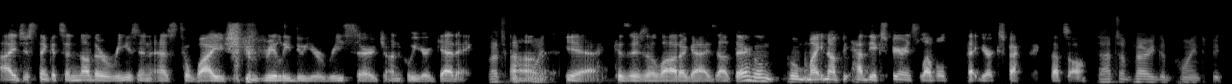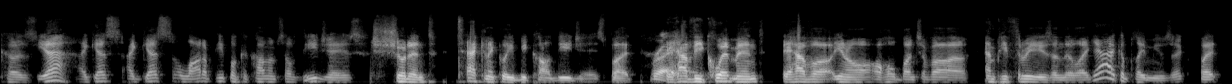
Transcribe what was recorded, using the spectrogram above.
I just think it's another reason as to why you should really do your research on who you're getting. That's a good Um, point. yeah, because there's a lot of guys out there who who might not be, have the experience level that you're expecting. That's all. That's a very good point because yeah, I guess I guess a lot of people could call themselves DJs. Shouldn't technically be called DJs, but Right. they have the equipment. They have a you know a whole bunch of uh, MP3s, and they're like, yeah, I could play music, but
